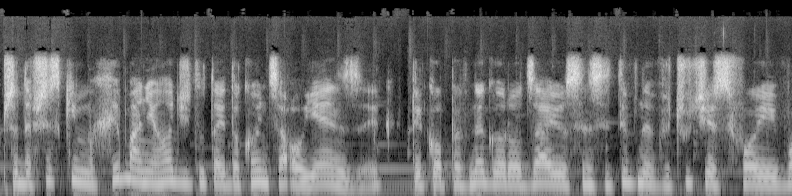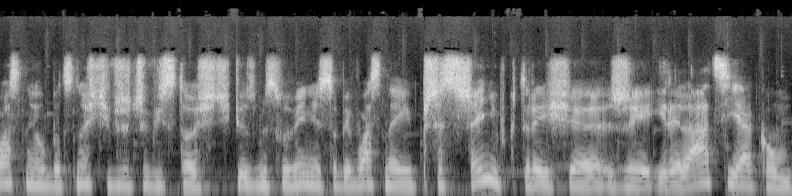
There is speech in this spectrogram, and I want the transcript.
Przede wszystkim chyba nie chodzi tutaj do końca o język, tylko o pewnego rodzaju sensytywne wyczucie swojej własnej obecności w rzeczywistości, uzmysłowienie sobie własnej przestrzeni, w której się żyje i relacji, jaką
